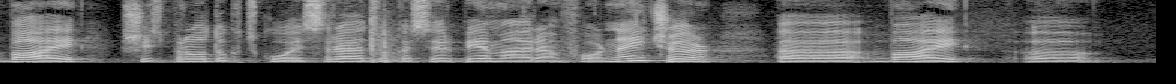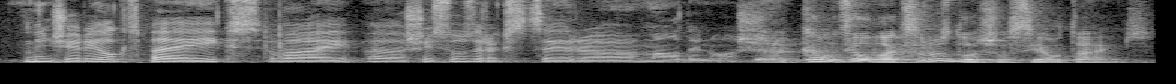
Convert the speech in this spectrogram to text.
vai šis produkts, ko es redzu, kas ir piemēram for nature, uh, vai uh, viņš ir ilgspējīgs, vai uh, šis uzraksts ir maldinošs. Kam cilvēks var uzdot šos jautājumus?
